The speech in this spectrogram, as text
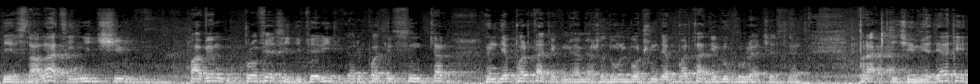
de instalații, nici avem profesii diferite care poate sunt chiar îndepărtate, cum i-am așa domnul Borș, îndepărtate de lucrurile acestea practice, imediate,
